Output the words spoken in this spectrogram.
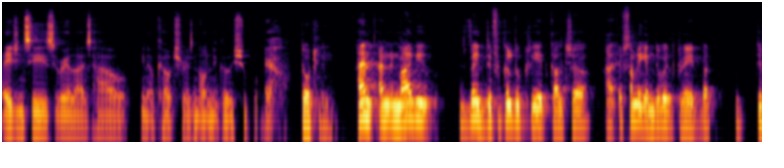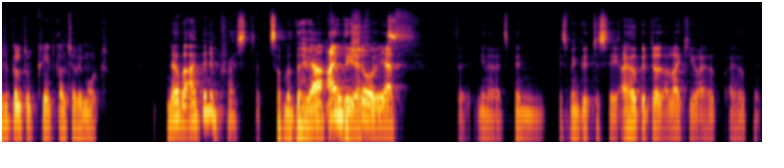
agencies realize how you know culture is non-negotiable. Yeah, totally. And and in my view, it's very difficult to create culture. Uh, if somebody can do it, great. But difficult to create culture remote. No, but I've been impressed at some of the yeah. I'm the sure. efforts. Yes. The, you know, it's been it's been good to see. I hope it does. I like you. I hope I hope it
